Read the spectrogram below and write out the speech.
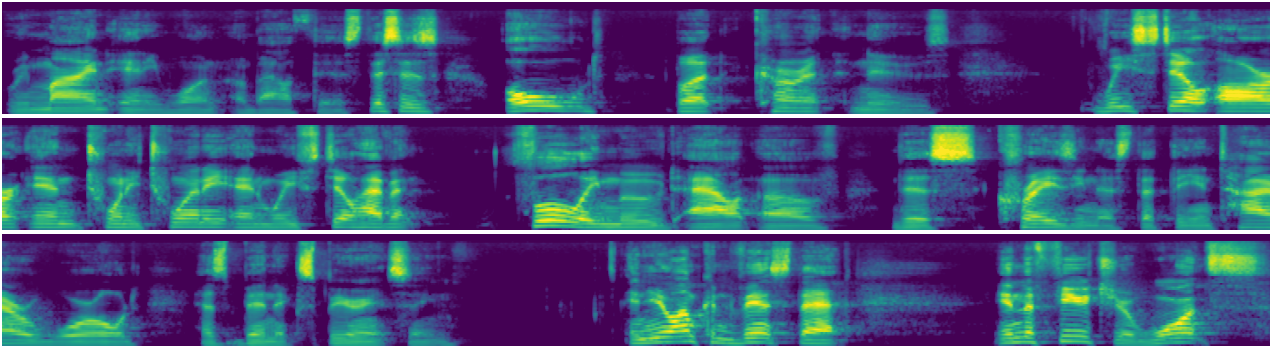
remind anyone about this. This is old but current news. We still are in 2020 and we still haven't fully moved out of this craziness that the entire world has been experiencing. And you know, I'm convinced that in the future, once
